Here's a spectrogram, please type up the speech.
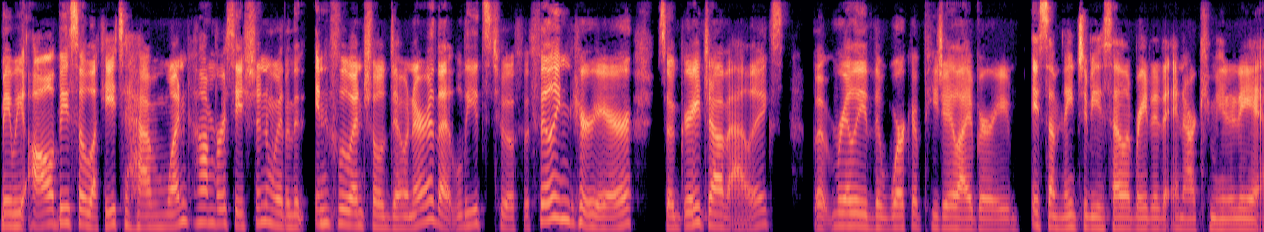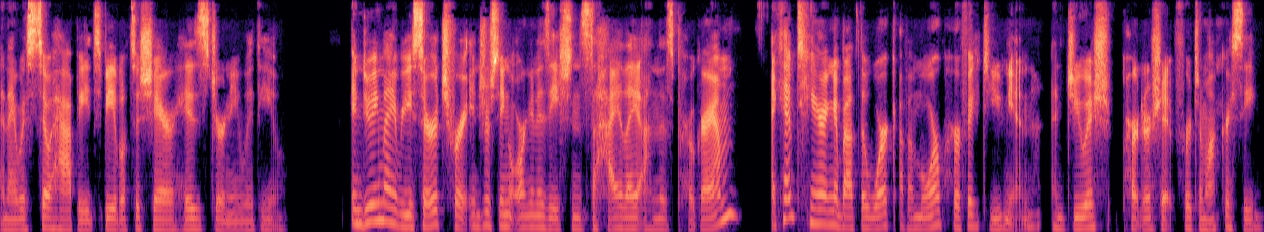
May we all be so lucky to have one conversation with an influential donor that leads to a fulfilling career. So great job, Alex. But really, the work of PJ Library is something to be celebrated in our community. And I was so happy to be able to share his journey with you. In doing my research for interesting organizations to highlight on this program, I kept hearing about the work of a more perfect union, a Jewish partnership for democracy.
